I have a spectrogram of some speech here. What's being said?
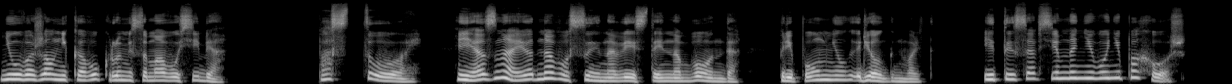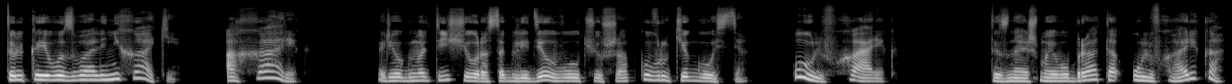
не уважал никого, кроме самого себя. «Постой, я знаю одного сына Вестейна Бонда», — припомнил Рёгнвальд. «И ты совсем на него не похож. Только его звали не Хаки, а Харик». Рёгнвальд еще раз оглядел волчью шапку в руке гостя. «Ульф Харик». «Ты знаешь моего брата Ульф Харика?»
